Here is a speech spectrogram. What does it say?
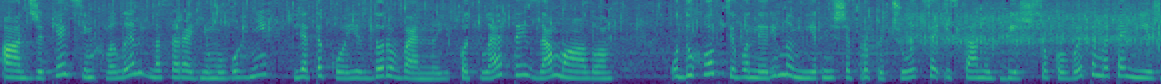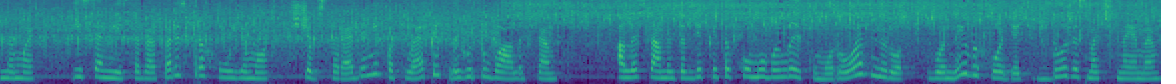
Адже 5-7 хвилин на середньому вогні для такої здоровенної котлети замало. У духовці вони рівномірніше пропечуться і стануть більш соковитими та ніжними, і самі себе перестрахуємо, щоб всередині котлети приготувалися. Але саме завдяки такому великому розміру вони виходять дуже смачними.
